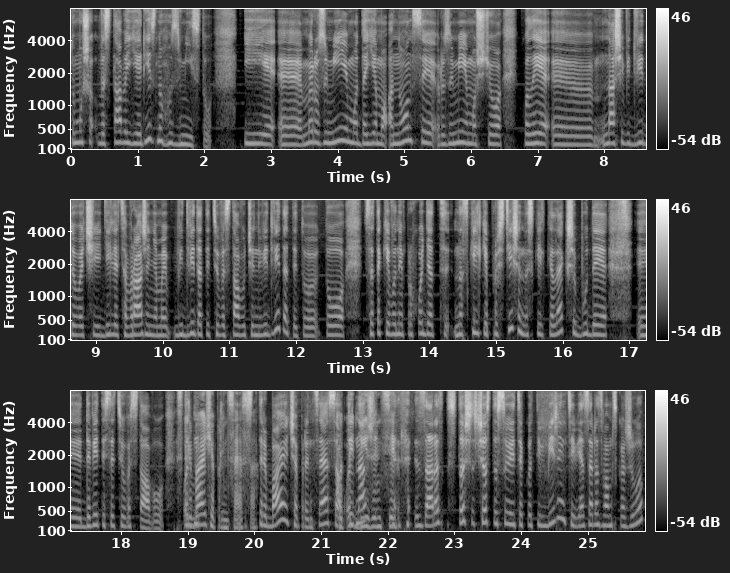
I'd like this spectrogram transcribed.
тому що вистави є різного змісту. І е, ми розуміємо, даємо анонси, розуміємо, що коли е, наші відвідувачі діляться враженнями відвідати цю виставу чи не відвідати, то, то все-таки вони проходять наскільки простіше, наскільки легше буде е, дивитися цю виставу. Стрибаюча принцеса, Стрибаюча принцеса, коти біженці. зараз то, що стосується котів біженців, я зараз вам скажу.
